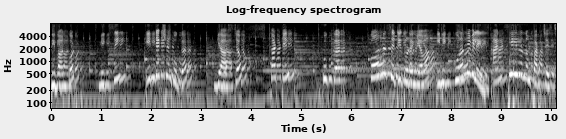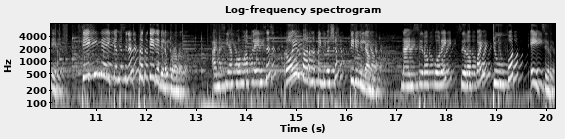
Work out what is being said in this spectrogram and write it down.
divan cot mixie induction cooker gas stove കട്ടിൽ കുക്കർ കോർണർ സെറ്റി തുടങ്ങിയവ ഇനി കുറഞ്ഞ വിലയിൽ അൻസിയയിൽ നിന്നും പർച്ചേസ് ചെയ്യാം തേക്കിന്റെ ഐറ്റംസിന് പ്രത്യേക വിലക്കുറവ് അൻസിയ ഹോം അപ്ലയൻസസ് റോയൽ പാർന്ന് പിൻവശം Thiruvilwamala nine zero four eight zero five two four eight zero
